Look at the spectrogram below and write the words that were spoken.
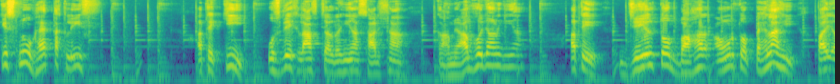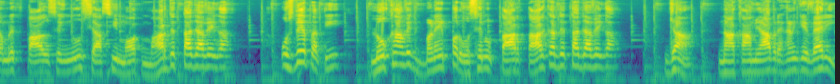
ਕਿਸ ਨੂੰ ਹੈ ਤਕਲੀਫ? ਅਤੇ ਕੀ ਉਸ ਦੇ ਖਿਲਾਫ ਚੱਲ ਰਹੀਆਂ ਸਾਜ਼ਿਸ਼ਾਂ ਕਾਮਯਾਬ ਹੋ ਜਾਣਗੀਆਂ? ਅਤੇ ਜੇਲ੍ਹ ਤੋਂ ਬਾਹਰ ਆਉਣ ਤੋਂ ਪਹਿਲਾਂ ਹੀ ਭਾਈ ਅੰਮ੍ਰਿਤਪਾਲ ਸਿੰਘ ਨੂੰ ਸਿਆਸੀ ਮੌਤ ਮਾਰ ਦਿੱਤਾ ਜਾਵੇਗਾ। ਉਸ ਦੇ ਪ੍ਰਤੀ ਲੋਕਾਂ ਵਿੱਚ ਬਣੇ ਭਰੋਸੇ ਨੂੰ ਤਾਰ-ਤਾਰ ਕਰ ਦਿੱਤਾ ਜਾਵੇਗਾ। ਜਾਂ ਨਾਕਾਮਯਾਬ ਰਹਿਣਗੇ ਵੈਰੀ।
